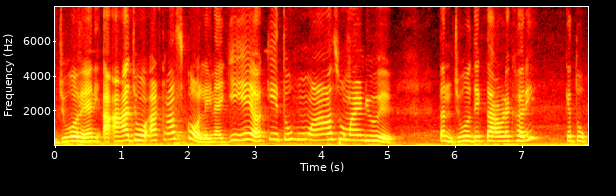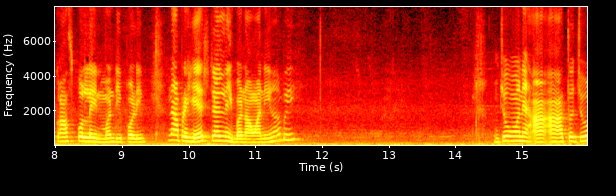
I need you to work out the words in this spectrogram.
જુઓ હે ની આ જો, આ કાંસકો લઈને આવી ગઈ. એ હકી તું, હું આ શું માંડ્યું હે? તને જુઓ દેખતા આવડે ખરી કે તું કાંસકો લઈને મંડી પડી. ને આપણે હેરસ્ટાઈલ નહીં બનાવવાની, હા ભાઈ? જો મને આ આ તો જો.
